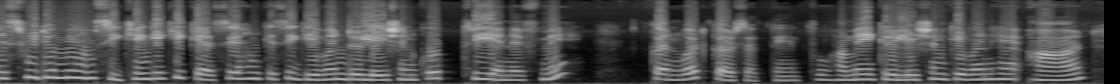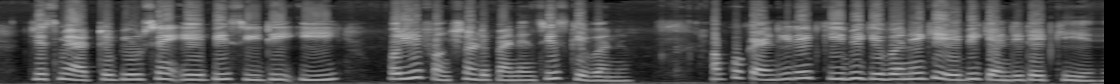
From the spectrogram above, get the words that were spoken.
इस वीडियो में हम सीखेंगे कि कैसे हम किसी गिवन रिलेशन को 3NF में कन्वर्ट कर सकते हैं। तो हमें एक रिलेशन गिवन है आर जिसमें एट्रीब्यूट्स हैं ए बी सी डी ई और ये फंक्शनल डिपेंडेंसीज गिवन है। आपको कैंडिडेट की भी गिवन है कि ए बी कैंडिडेट की है।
